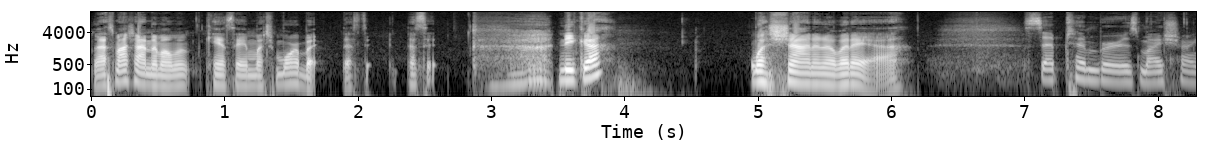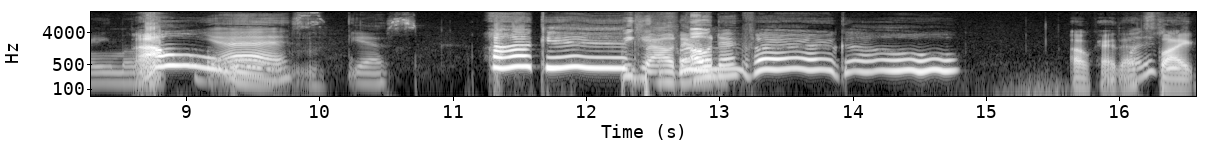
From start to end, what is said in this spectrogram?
that's my shining moment. Can't say much more, but that's it. That's it. Nika, what's shining over there? September is my shining moment. Oh, Yes. Yes. I get We getting Bow older. Virgo. Okay, did that's you- like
